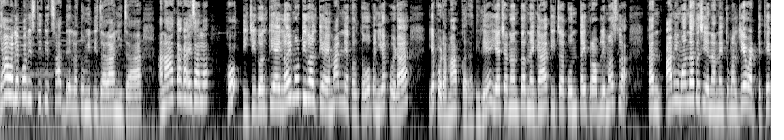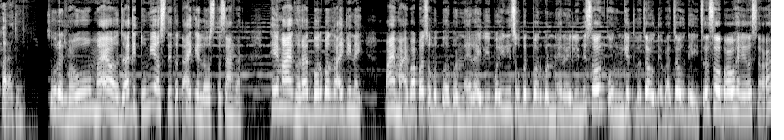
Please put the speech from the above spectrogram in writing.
त्यावाल्या परिस्थितीत साथ दिला तुम्ही तिचा राणीचा. आणि आता काय झालं? हो तिची गलती आहे लय मोठी गलती आहे मान्य करतो पण एक वेळा एक वेळा माफ करा तिथे याच्यानंतर नाही का तिचा कोणताही प्रॉब्लेम असला कारण आम्ही मनातच येणार नाही तुम्हाला जे वाटते ते करा तुम्ही. सूरज भाऊ माझ्या जागी तुम्ही असते तर काय केलं असतं सांगा? हे माया घरात बरोबर राहिली नाही. माय मायबापासोबत बरोबर नाही राहिली बहिणीसोबत बरोबर नाही राहिली. मी सहन करून घेतलं. जाऊ दे बा जाऊ दे. हिचा स्वभाव आहे असा.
